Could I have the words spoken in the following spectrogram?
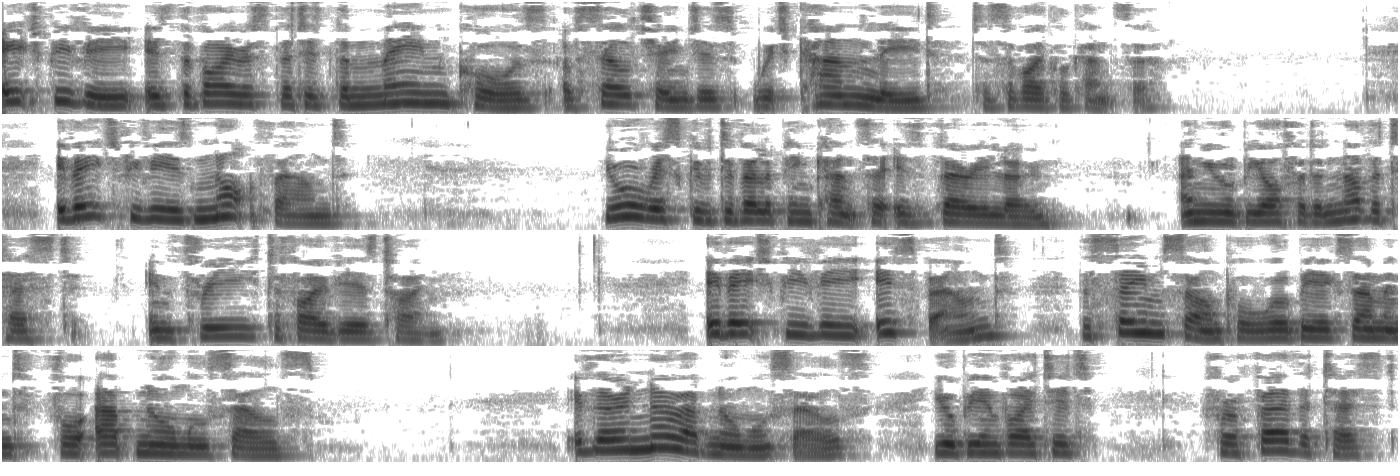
HPV is the virus that is the main cause of cell changes which can lead to cervical cancer. If HPV is not found, your risk of developing cancer is very low and you will be offered another test in three to five years' time. If HPV is found, the same sample will be examined for abnormal cells. If there are no abnormal cells, you'll be invited for a further test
